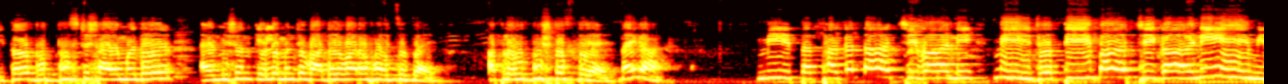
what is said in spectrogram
इथं बुद्धिस्ट शाळेमध्ये ऍडमिशन केले म्हणजे वादळवारा व्हायचंच आहे. आपलं उद्दिष्टच ते आहे. नाही का? मी तथागताची वाणी मी ज्योतिबाची गाणी. मी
